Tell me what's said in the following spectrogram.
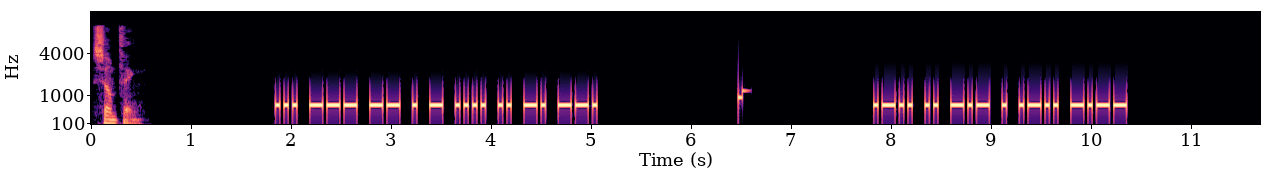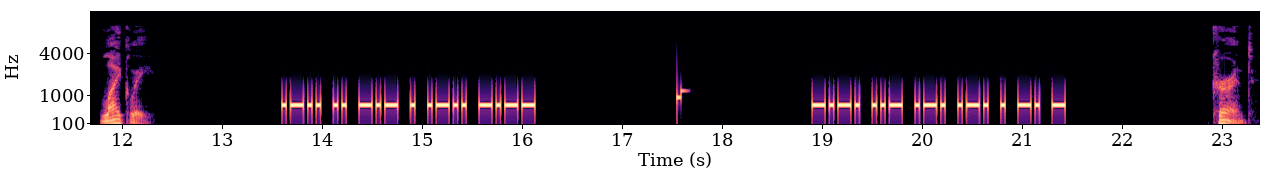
Something. Likely. Current.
